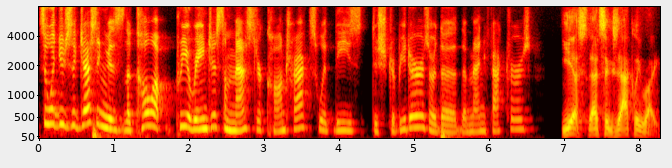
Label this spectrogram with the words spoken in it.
So what you're suggesting is the co-op prearranges some master contracts with these distributors or the the manufacturers. Yes, that's exactly right.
